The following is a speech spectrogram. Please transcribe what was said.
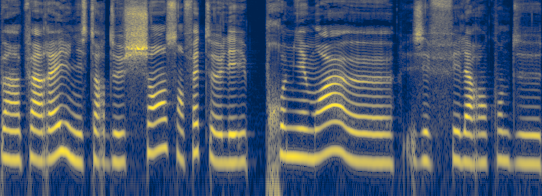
Ben, pareil, une histoire de chance. En fait, les premiers mois, j'ai fait la rencontre de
